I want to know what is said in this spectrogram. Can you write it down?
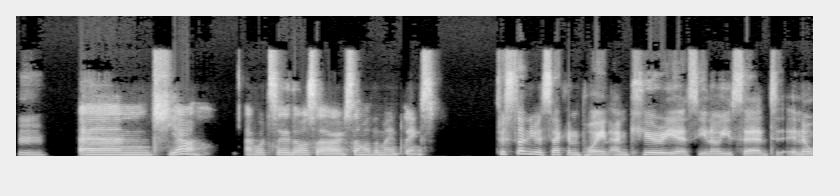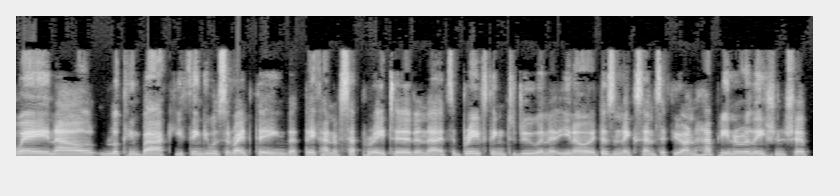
hmm. and yeah i would say those are some of the main things just on your second point, I'm curious. You know, you said in a way now looking back, you think it was the right thing that they kind of separated and that it's a brave thing to do. And it, you know, it doesn't make sense if you're unhappy in a relationship.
